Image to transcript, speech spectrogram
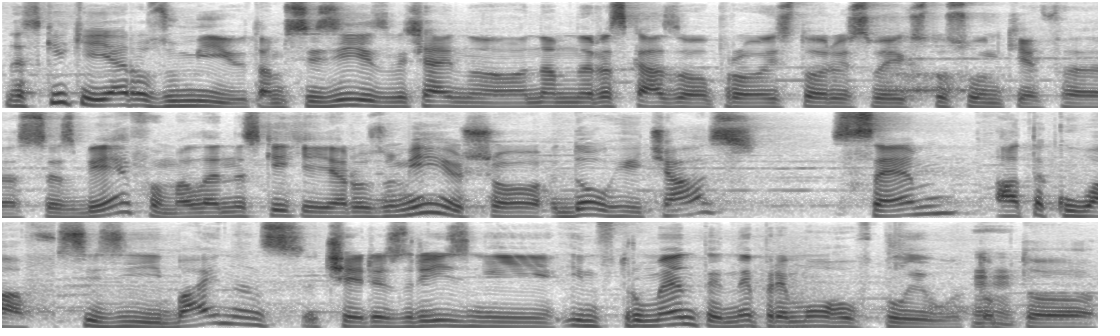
Наскільки я розумію, там Сізі, звичайно, нам не розказував про історію своїх стосунків е, з SBF, але наскільки я розумію, що довгий час. Сем атакував CZ і Binance через різні інструменти непрямого впливу, Мгм. тобто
